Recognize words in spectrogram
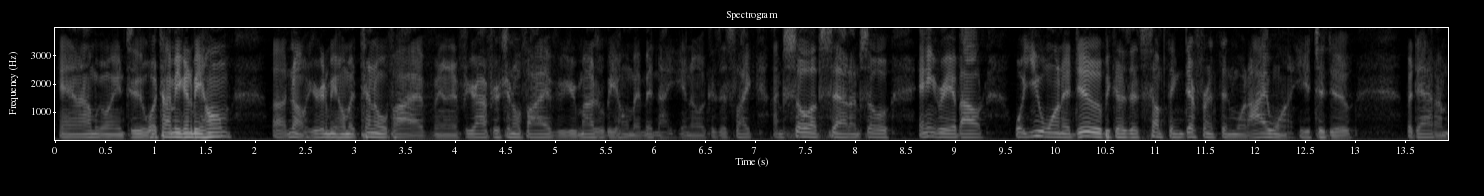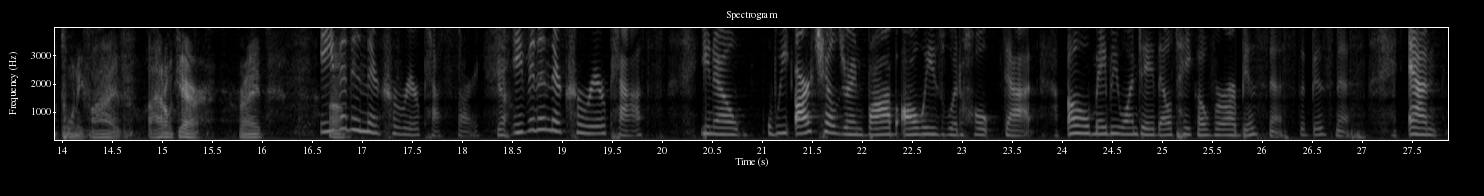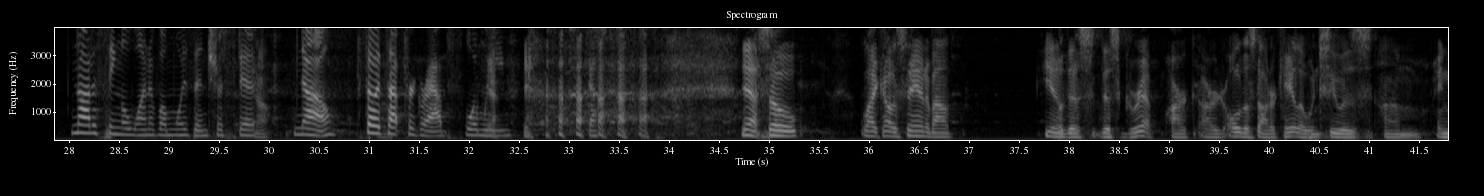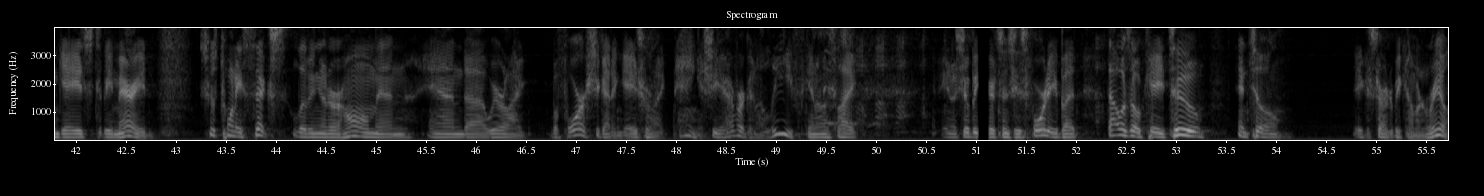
and I'm going to, what time are you going to be home? Uh, no, you're going to be home at 10.05, and if you're after 10.05, you might as well be home at midnight, you know, because it's like, I'm so upset, I'm so angry about what you want to do because it's something different than what I want you to do. But dad, I'm 25. I don't care, right? even in their career paths sorry Yeah. even in their career paths you know we our children bob always would hope that oh maybe one day they'll take over our business the business and not a single one of them was interested No. no so it's up for grabs when we go. Yeah, so like I was saying about you know this this grip, our our oldest daughter Kayla, when she was um, engaged to be married, she was 26, living in her home, and and uh, we were like, before she got engaged, we are like, dang, is she ever gonna leave? You know, it's like, you know, she'll be here since she's 40, but that was okay too until it started becoming real.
